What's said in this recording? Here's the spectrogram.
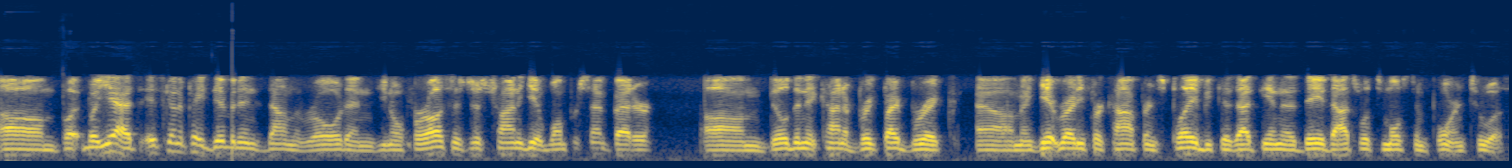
Um, but but yeah, it's, it's going to pay dividends down the road, and you know for us, it's just trying to get one percent better, um, building it kind of brick by brick, um, and get ready for conference play because at the end of the day, that's what's most important to us.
